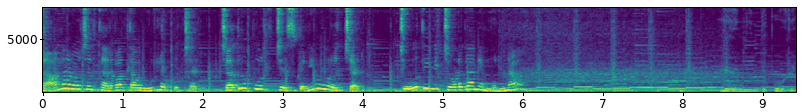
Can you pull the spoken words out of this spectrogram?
చాలా రోజుల తర్వాత ఊర్లోకి వచ్చాడు చదువు పూర్తి చేసుకుని ఊరొచ్చాడు. జ్యోతిని చూడగానే మున్నా ఏముంది పోరి?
